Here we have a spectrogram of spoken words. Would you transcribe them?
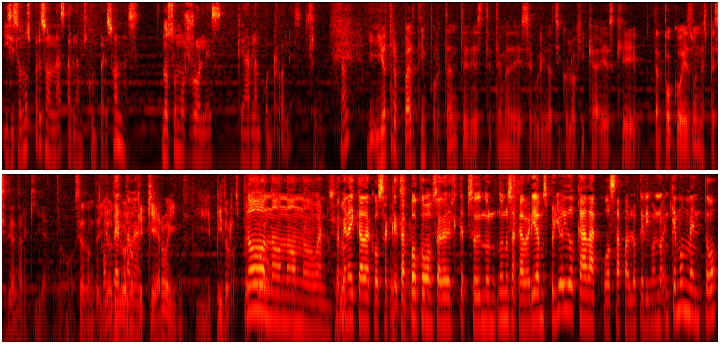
Y si somos personas, hablamos con personas. No somos roles que hablan con roles. Y, otra parte importante de este tema de seguridad psicológica es que tampoco es una especie de anarquía, ¿no? O sea, donde yo digo lo que quiero y, pido respeto. No, no, no, no, bueno, también hay cada cosa que tampoco vamos a ver este episodio, no, nos acabaríamos, pero yo he oído cada cosa, Pablo, que digo, no, ¿en qué momento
